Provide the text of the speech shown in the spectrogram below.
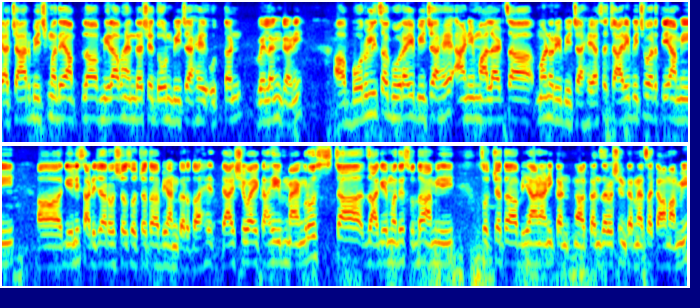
या चार बीचमध्ये आपलं मीरा भाईंदरचे दोन बीच आहे उत्तन वेलंगणी बोरुलीचा गोराई बीच आहे आणि मालाडचा मनोरी बीच आहे. असं चारही बीचवरती आम्ही गेली साडेचार वर्ष स्वच्छता अभियान करतो आहे. त्याशिवाय काही मँग्रोव्सच्या जागेमध्ये सुद्धा आम्ही स्वच्छता अभियान आणि कन कन्झर्वेशन करण्याचं काम आम्ही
